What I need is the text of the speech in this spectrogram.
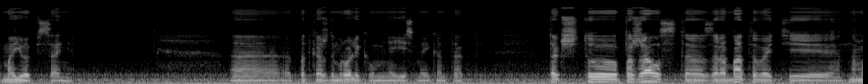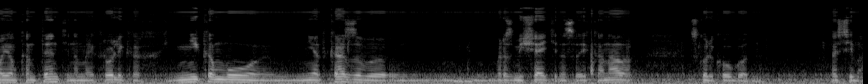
мое описание. А, Под каждым роликом у меня есть мои контакты. Так что, пожалуйста, зарабатывайте на моем контенте, на моих роликах. Никому не отказываю. Размещайте на своих каналах сколько угодно. Спасибо.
